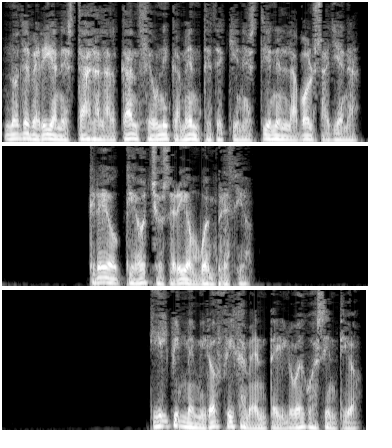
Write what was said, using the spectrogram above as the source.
no deberían estar al alcance únicamente de quienes tienen la bolsa llena. Creo que ocho sería un buen precio. Kilvin me miró fijamente y luego asintió.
